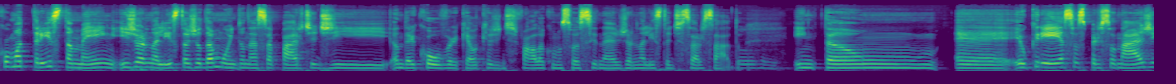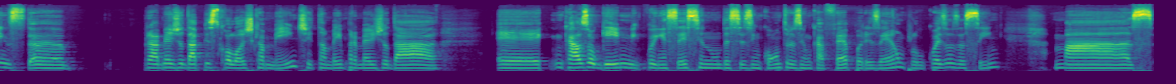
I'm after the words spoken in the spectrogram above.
como atriz também e jornalista ajuda muito nessa parte de undercover, que é o que a gente fala como se fosse né, jornalista disfarçado. Uhum. Então, é, eu criei essas personagens uh, ah, para me ajudar psicologicamente, também para me ajudar é, em caso alguém me conhecesse num desses encontros em um café, por exemplo, coisas assim. Mas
